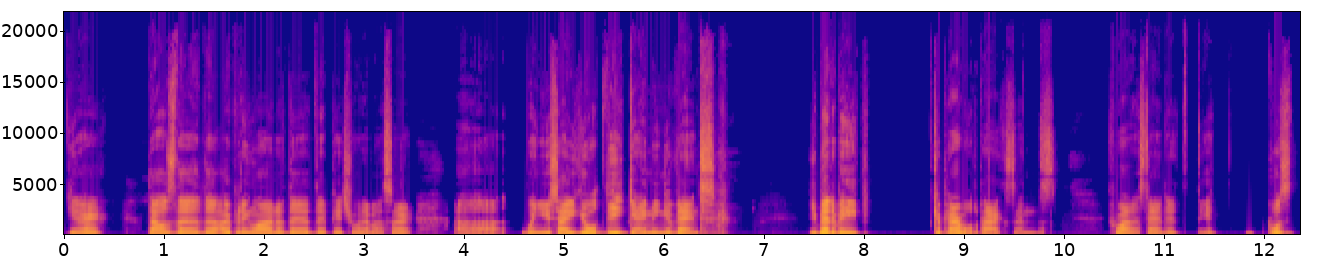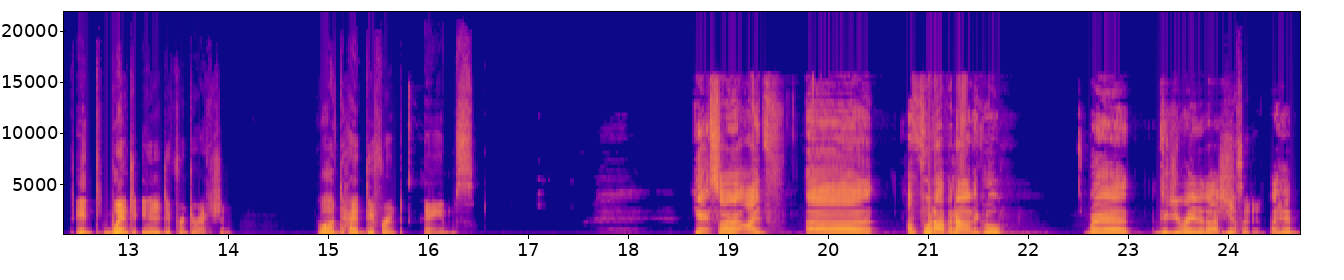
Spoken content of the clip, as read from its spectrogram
You know, that was the the opening line of the the pitch or whatever. So, uh, when you say you're the gaming event, you better be comparable to PAX. And from what I understand, it it was it went in a different direction. Well, it had different aims. yeah. So I've uh I've put up an article where did you read it, Ash? Yes, I did. I had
